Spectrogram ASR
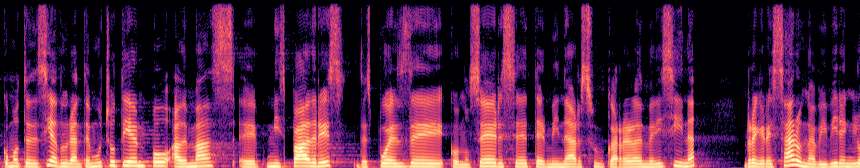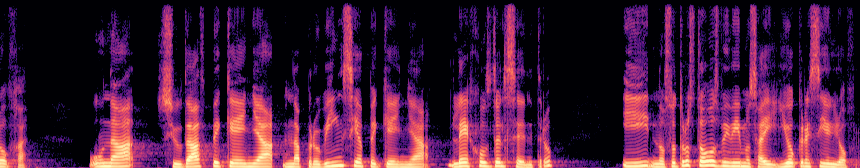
como te decía, durante mucho tiempo, además, eh, mis padres, después de conocerse, terminar su carrera de medicina, regresaron a vivir en Loja, una ciudad pequeña, una provincia pequeña, lejos del centro y nosotros todos vivimos ahí. Yo crecí en Loja.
